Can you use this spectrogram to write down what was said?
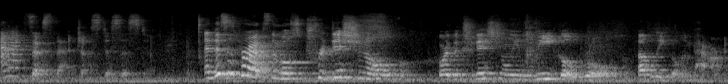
access that justice system. And this is perhaps the most traditional or the traditionally legal role of legal empowerment.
